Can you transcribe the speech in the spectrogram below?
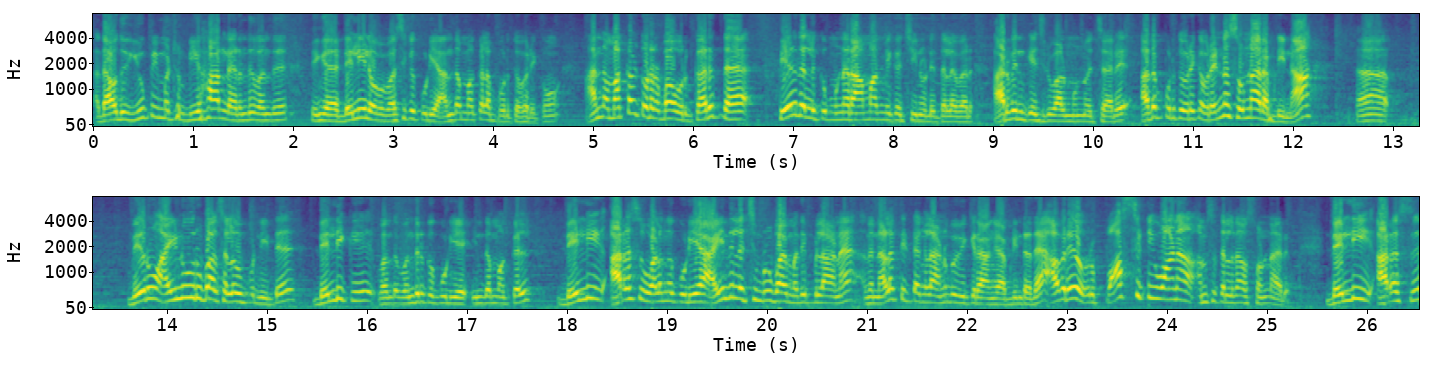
அதாவது யூபி மற்றும் பீகார்ல இருந்து வந்து இங்கே டெல்லியில் வசிக்கக்கூடிய அந்த மக்களை பொறுத்த வரைக்கும் அந்த மக்கள் தொடர்பாக ஒரு கருத்தை தேர்தலுக்கு முன்னர் ஆம் ஆத்மி கட்சியினுடைய தலைவர் அரவிந்த் கெஜ்ரிவால் முன் வச்சார். அதை பொறுத்த வரைக்கும் அவர் என்ன சொன்னார் அப்படின்னா வெறும் ஐநூறுரூபா செலவு பண்ணிட்டு டெல்லிக்கு வந்து வந்திருக்கக்கூடிய இந்த மக்கள் டெல்லி அரசு வழங்கக்கூடிய ஐந்து லட்சம் ரூபாய் மதிப்பிலான அந்த நலத்திட்டங்களை அனுபவிக்கிறாங்க அப்படின்றத அவரே ஒரு பாசிட்டிவான அம்சத்தில் தான் சொன்னார். டெல்லி அரசு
